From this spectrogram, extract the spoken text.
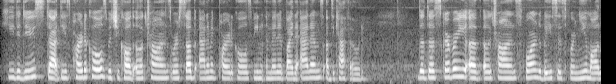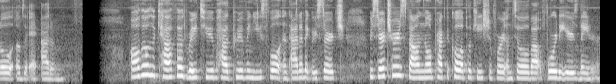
He deduced that these particles, which he called electrons, were subatomic particles being emitted by the atoms of the cathode. The discovery of electrons formed the basis for a new model of the atom. Although the cathode ray tube had proven useful in atomic research, researchers found no practical application for it until about 40 years later.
